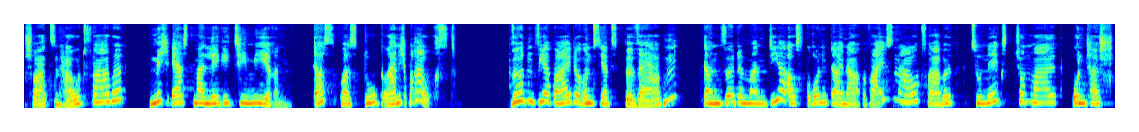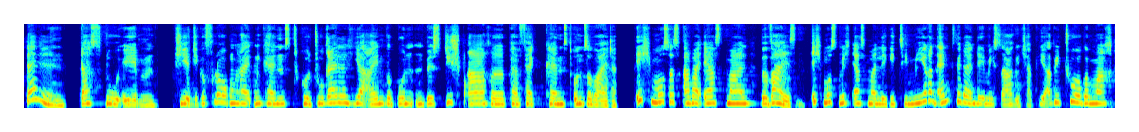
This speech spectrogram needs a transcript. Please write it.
schwarzen Hautfarbe mich erstmal legitimieren. Das, was du gar nicht brauchst. Würden wir beide uns jetzt bewerben, dann würde man dir aufgrund deiner weißen Hautfarbe zunächst schon mal unterstellen, dass du eben hier die Geflogenheiten kennst, kulturell hier eingebunden bist, die Sprache perfekt kennst und so weiter. Ich muss es aber erstmal beweisen. Ich muss mich erstmal legitimieren, entweder indem ich sage, ich habe hier Abitur gemacht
